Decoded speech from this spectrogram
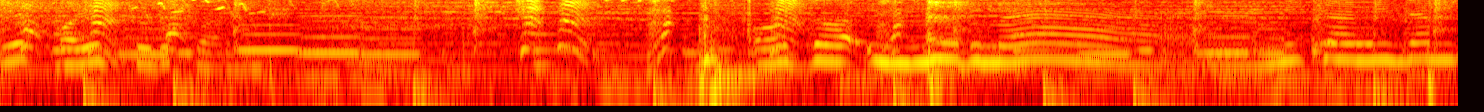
bir kayıp çocuk varmış. Az daha ölüyordum he. Mükemmelden bak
